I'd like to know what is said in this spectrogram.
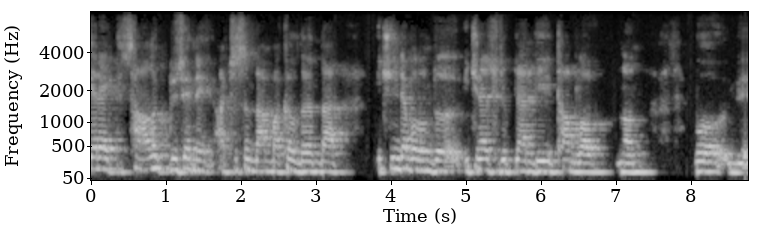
gerek sağlık düzeni açısından bakıldığında içinde bulunduğu, içine sürüklendiği tablonun bu e,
